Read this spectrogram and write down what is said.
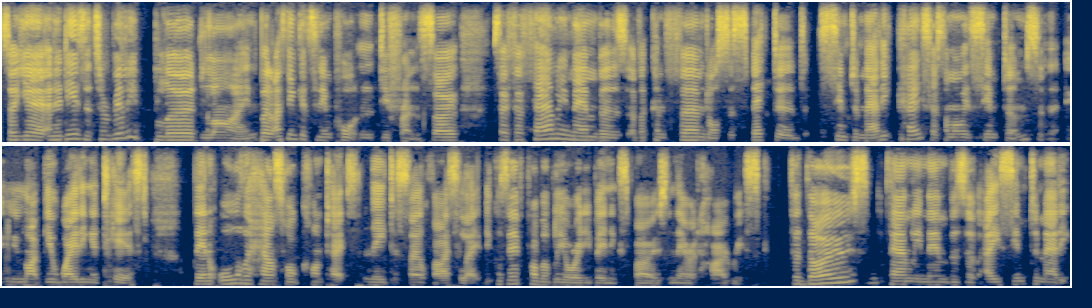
So yeah, and it is. It's a really blurred line, but I think it's an important difference. So, so for family members of a confirmed or suspected symptomatic case, so someone with symptoms who might be awaiting a test, then all the household contacts need to self isolate because they've probably already been exposed and they're at high risk. For those family members of asymptomatic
